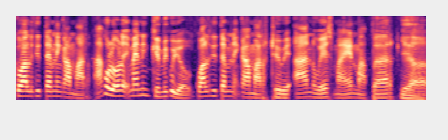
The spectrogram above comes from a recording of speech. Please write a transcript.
quality time ning kamar. Aku lho nek main game iku yo quality time ning kamar, dhewean wis main mabar. Iya. Eh,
